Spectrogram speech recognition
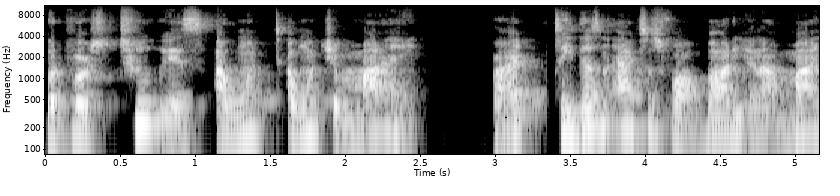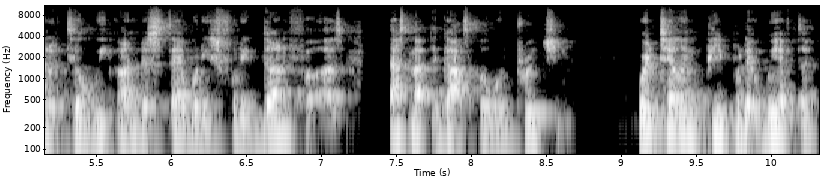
But verse 2 is, I want, I want your mind. Right? So he doesn't ask us for our body and our mind until we understand what he's fully done for us. That's not the gospel we're preaching. We're telling people that we have to,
